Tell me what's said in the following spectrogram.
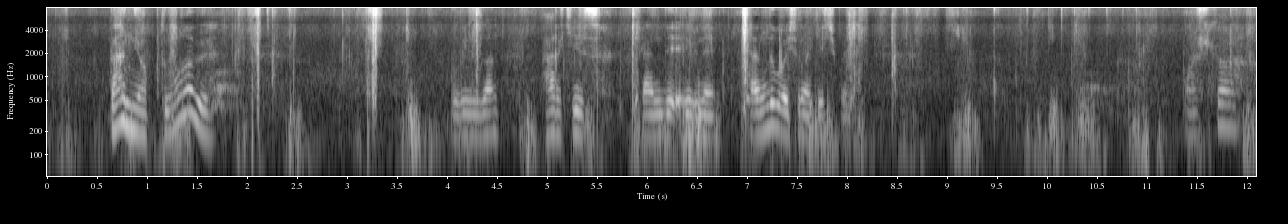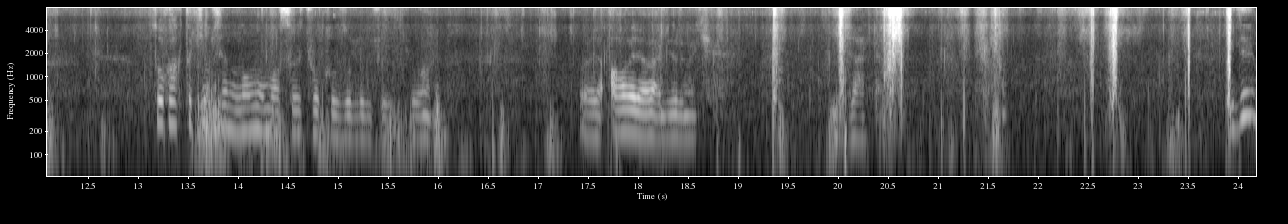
ben yaptım abi. O yüzden herkes kendi evine, kendi başına geçmeli. Başka sokakta kimsenin olmaması çok huzurlu bir şey şu an. Böyle avel avel yürümek güzel. Bir de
